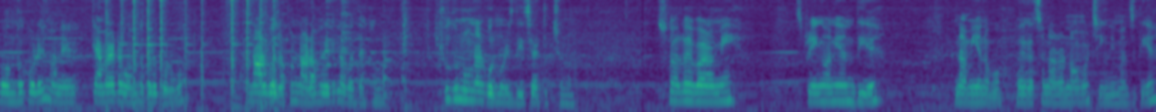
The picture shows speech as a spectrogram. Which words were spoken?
বন্ধ করে মানে ক্যামেরাটা বন্ধ করে করব। নাড়বো যখন, নাড়া হয়ে গেলে আবার দেখাবো। শুধু নুন আর গোলমরিচ দিয়েছি আর কিচ্ছু না। চলো এবার আমি স্প্রিং অনিয়ন দিয়ে নামিয়ে নেব। হয়ে গেছে নাড়ানো আমার চিংড়ি মাছ দিয়ে।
